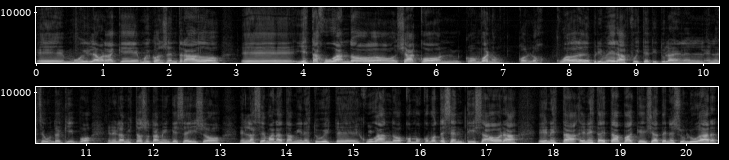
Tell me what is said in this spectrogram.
eh, muy la verdad que muy concentrado eh, y estás jugando ya con, con, bueno, con los jugadores de primera, fuiste titular en el, segundo equipo, en el amistoso también que se hizo en la semana también estuviste jugando. ¿Cómo, cómo te sentís ahora en esta, en esta etapa que ya tenés un lugar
